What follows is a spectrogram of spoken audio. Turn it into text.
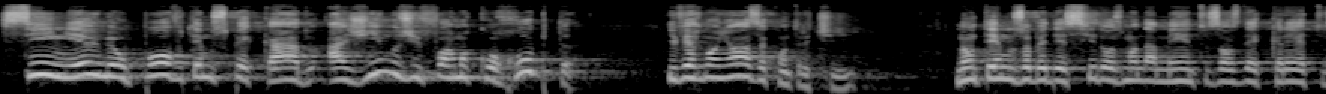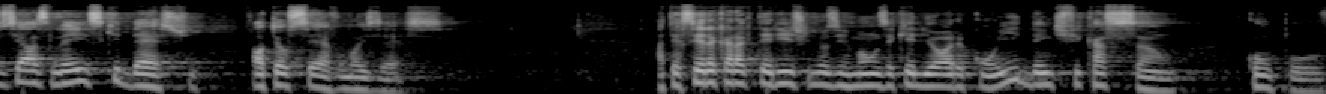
Sim, eu e meu povo temos pecado, agimos de forma corrupta e vergonhosa contra ti. Não temos obedecido aos mandamentos, aos decretos e às leis que deste ao teu servo Moisés. A terceira característica, meus irmãos, é que ele ora com identificação com o povo.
